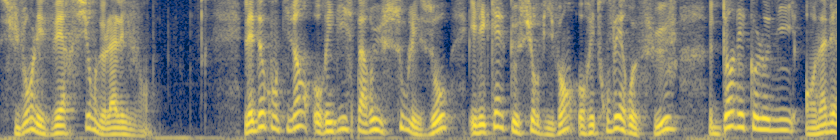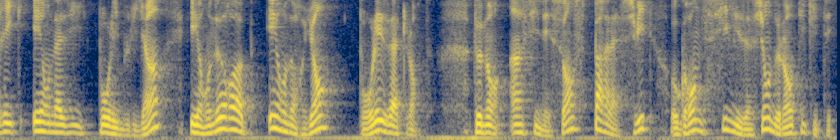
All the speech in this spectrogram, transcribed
suivant les versions de la légende. Les deux continents auraient disparu sous les eaux et les quelques survivants auraient trouvé refuge dans des colonies en Amérique et en Asie pour les Muliens et en Europe et en Orient pour les Atlantes, donnant ainsi naissance par la suite aux grandes civilisations de l'Antiquité.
